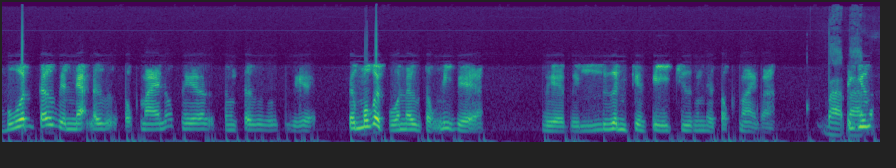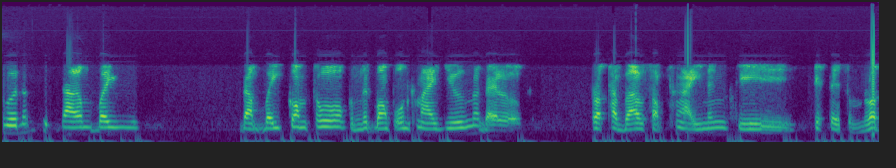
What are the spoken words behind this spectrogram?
29ទៅវាអ្នកនៅស្រុកខ្មែរនោះវាទៅទៅវាទៅមុខឯព្រោះនៅស្រុកនេះវាវាវាលឿនជាងពីជឿងនៅស្រុកខ្មែរបាទបាទបាទយើងធ្វើនោះដើម្បី ដើម្បីគ្រប់គ្រងគំនិតបងប្អូនខ្មែរយើងនោះដែលរដ្ឋាភិបាលសពថ្ងៃនឹងគេចេះតែសម្លុត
